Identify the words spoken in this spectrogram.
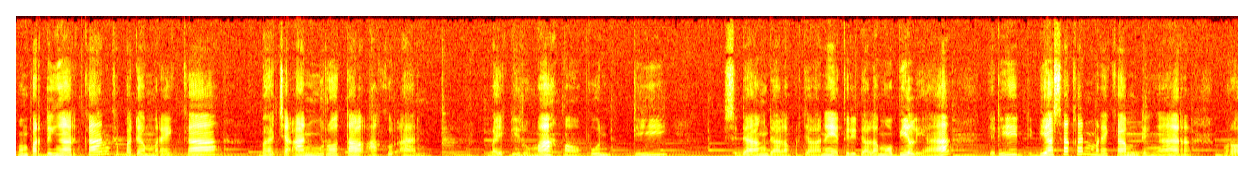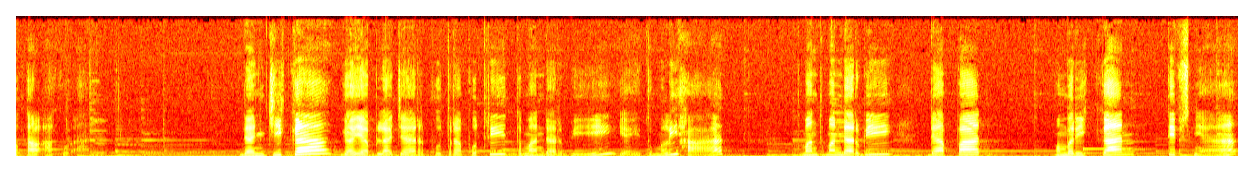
memperdengarkan kepada mereka bacaan murotal Al-Quran, baik di rumah maupun di sedang dalam perjalanan yaitu di dalam mobil ya. Jadi biasakan mereka mendengar merotal Al-Qur'an. Dan jika gaya belajar putra-putri teman Darbi yaitu melihat, teman-teman Darbi dapat memberikan tipsnya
